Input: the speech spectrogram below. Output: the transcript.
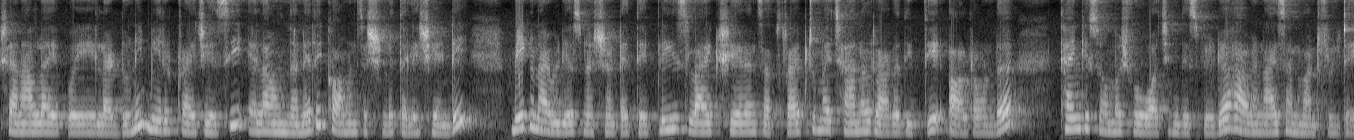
క్షణాల్లో అయిపోయే లడ్డూని మీరు ట్రై చేసి ఎలా ఉందనేది కామెంట్ సెక్షన్లో తెలియచేయండి. మీకు నా వీడియోస్ నచ్చినట్టయితే please like share and subscribe to my channel Ragadeepti allrounder thank you so much for watching this video have a nice and wonderful day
